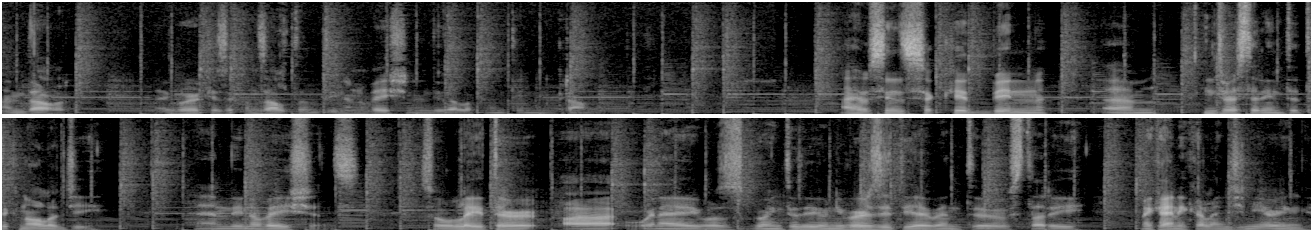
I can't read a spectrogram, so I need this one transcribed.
I'm Davor. I work as a consultant in innovation and development in Grameen. I have since a kid been um, interested the technology and innovations. So later, uh, when I was going to the university, I went to study mechanical engineering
